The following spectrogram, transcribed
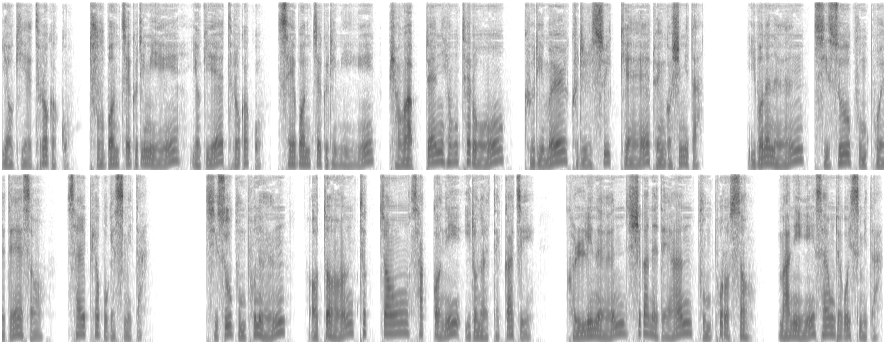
여기에 들어가고 두 번째 그림이 여기에 들어가고 세 번째 그림이 병합된 형태로 그림을 그릴 수 있게 된 것입니다. 이번에는 지수 분포에 대해서 살펴보겠습니다. 지수 분포는 어떤 특정 사건이 일어날 때까지 걸리는 시간에 대한 분포로서 많이 사용되고 있습니다.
